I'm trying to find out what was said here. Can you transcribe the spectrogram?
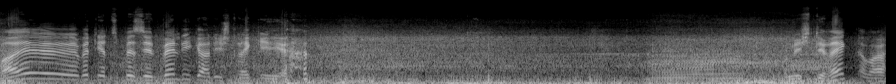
weil wird jetzt ein bisschen welliger die Strecke hier. Und nicht direkt, aber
